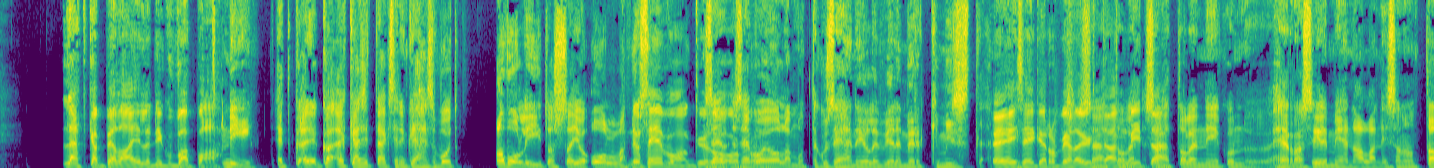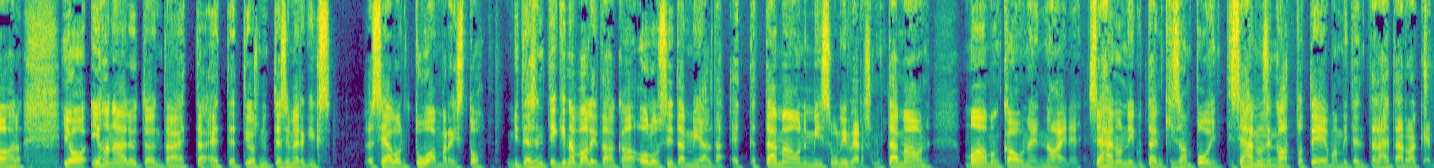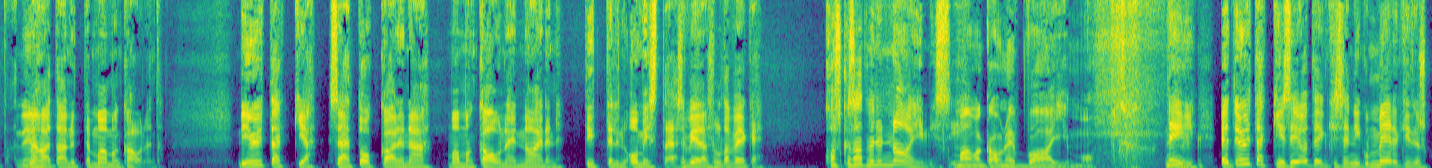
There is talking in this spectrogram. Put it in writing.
lätkän pelaajille niinku vapaa. Niin. Et kä- kä- käsittääkseni kyllähän sä voit avoliitossa jo olla. No se on kyllä se, ok. se voi olla, mutta kun sehän ei ole vielä merkki mistään. Ei, se ei kerro vielä Sä yhtään ole, Sä mitään. et ole niin kuin herra silmien alla, niin sanon tahdon. Joo, ihan älytöntä, että, että, että jos nyt esimerkiksi siellä on tuomaristo, miten se nyt ikinä valitaakaan, ollut sitä mieltä, että tämä on Miss Universum, tämä on maailman kaunein nainen. Sehän on niin kuin tämän kisan pointti. Sehän on se kattoteema, miten tätä lähdetään rakentamaan. Niin Me on. haetaan nyt maailman kauneinta. Niin yhtäkkiä sä et olekaan enää maailman kaunein nainen tittelin omistaja. Se viedään sulta veke. Koska sä oot mennyt naimisiin. Maailman kaunein vaimo. Niin, että yhtäkkiä se jotenkin se niinku merkitys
